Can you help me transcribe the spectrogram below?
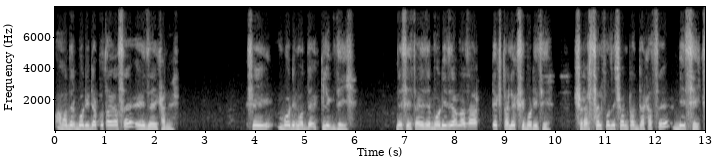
আমাদের বডিটা কোথায় আছে? এই যে এখানে। সেই বডির মধ্যে ক্লিক দেই। দেখছি? তাই এই যে বডি যে আমরা যা টেক্সটটা লিখছি বডিতে, সেটার সেলফ পজিশনটা দেখাচ্ছে ডি সিক্স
